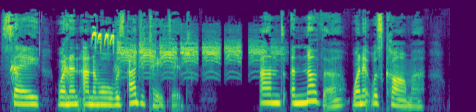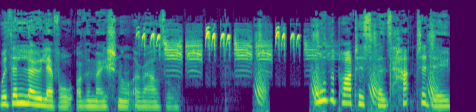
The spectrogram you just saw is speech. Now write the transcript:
say when an animal was agitated, and another when it was calmer, with a low level of emotional arousal. All the participants had to do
